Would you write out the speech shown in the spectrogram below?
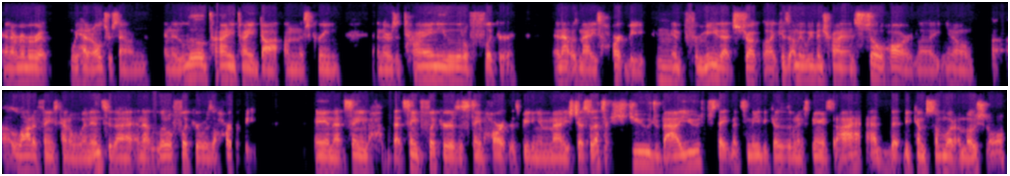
and i remember it, we had an ultrasound and a little tiny tiny dot on the screen and there was a tiny little flicker and that was Maddie's heartbeat. Mm. And for me, that struck like because I mean we've been trying so hard, like you know, a, a lot of things kind of went into that, and that little flicker was a heartbeat. And that same that same flicker is the same heart that's beating in Maddie's chest. So that's a huge value statement to me because of an experience that I had that becomes somewhat emotional.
